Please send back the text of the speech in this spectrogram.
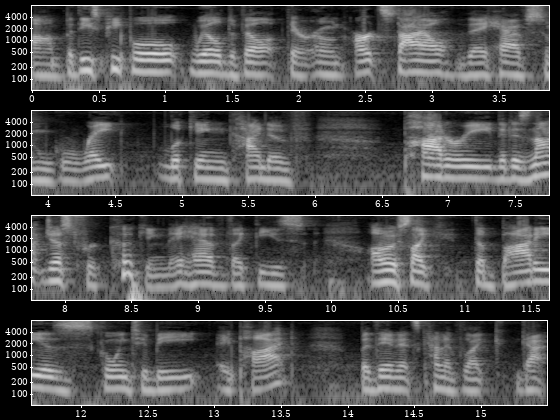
Um, but these people will develop their own art style. They have some great looking kind of pottery that is not just for cooking. They have like these almost like the body is going to be a pot, but then it's kind of like got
